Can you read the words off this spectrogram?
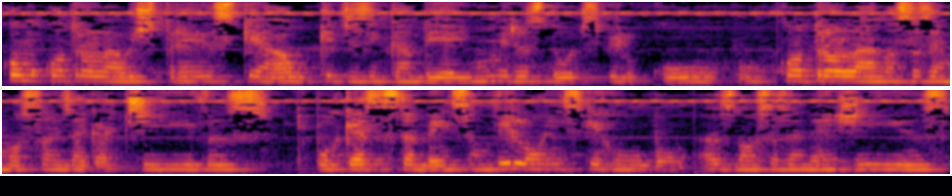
como controlar o estresse, que é algo que desencadeia inúmeras dores pelo corpo, controlar nossas emoções negativas, porque essas também são vilões que roubam as nossas energias,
